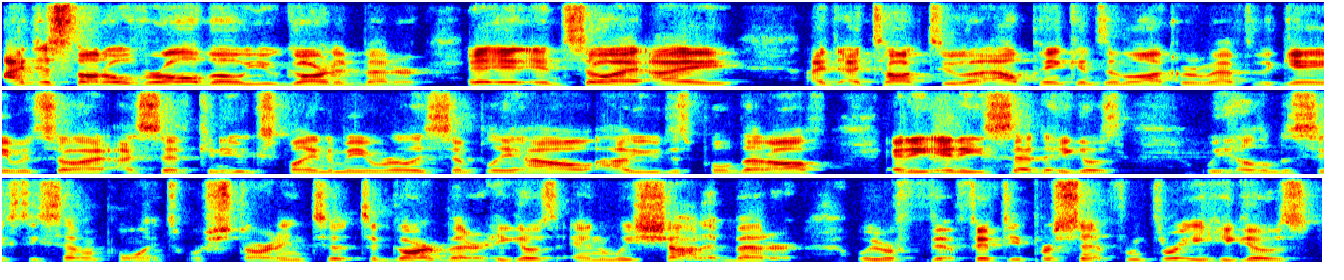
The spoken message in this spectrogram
I just thought overall, though, you guarded better, and, and so I, I I, I talked to uh, Al Pinkins in the locker room after the game, and so I, I, said, "Can you explain to me really simply how how you just pulled that off?" And he and he said that he goes, "We held them to 67 points. We're starting to to guard better." He goes, "And we shot it better. We were 50 percent from three. He goes,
